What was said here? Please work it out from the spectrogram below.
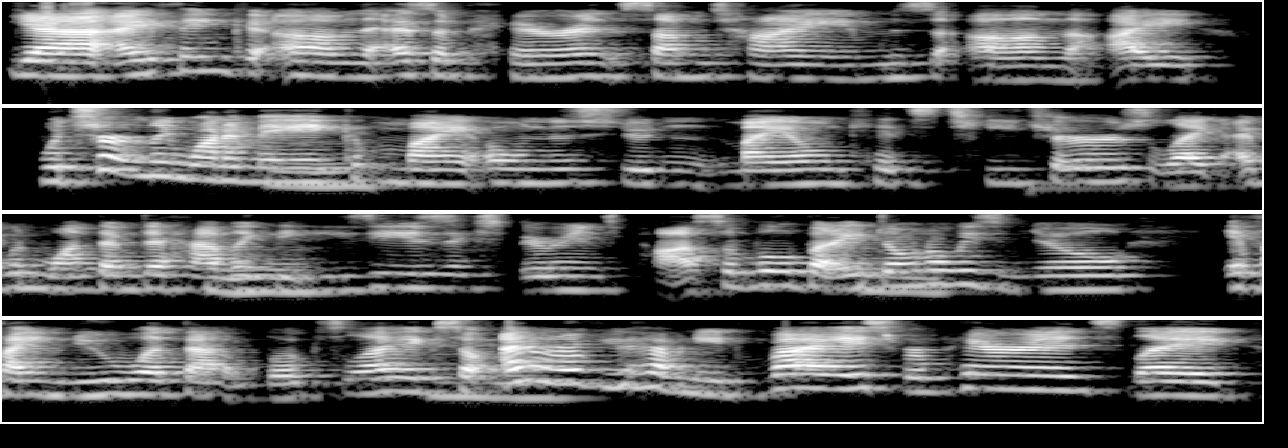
Yeah, I think um, as a parent, sometimes um, I would certainly want to make mm. my own student, my own kids teachers. Like I would want them to have like the mm. easiest experience possible, but I don't mm. always know if I knew what that looked like. So I don't mm-hmm. know if you have any advice for parents, like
